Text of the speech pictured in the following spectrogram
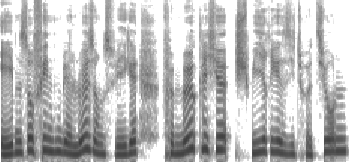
Ebenso finden wir Lösungswege für mögliche schwierige Situationen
